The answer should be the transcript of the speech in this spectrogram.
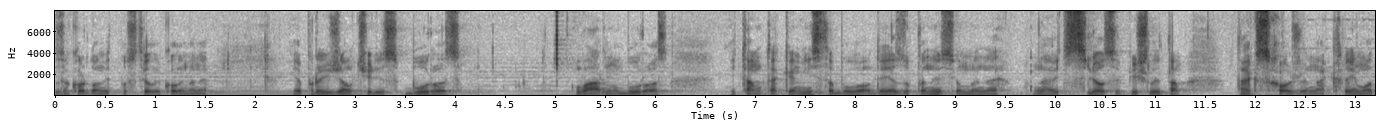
за кордон відпустили, коли мене. Я проїжджав через Бургас, Варну, Бургас, і там таке місто було, де я зупинився, у мене навіть сльози пішли там. Так схоже на Крим, от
